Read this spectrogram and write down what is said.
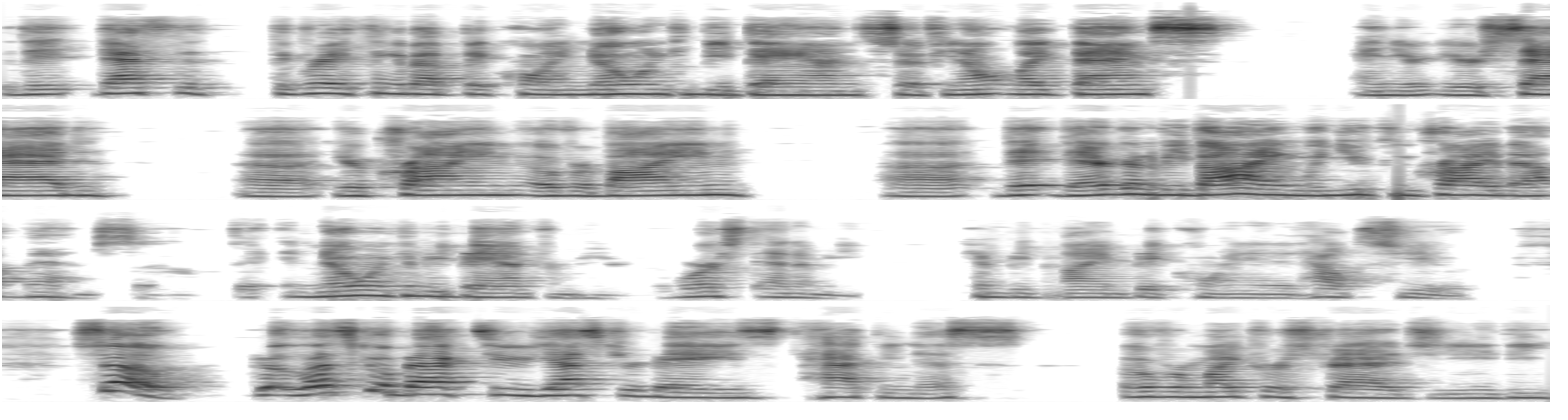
the, that's the, the great thing about Bitcoin. No one can be banned. So if you don't like banks, and you're, you're sad, uh, you're crying over buying, uh, they, are going to be buying when you can cry about them. So no one can be banned from here. The worst enemy can be buying Bitcoin, and it helps you. So let's go back to yesterday's happiness over MicroStrategy. The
